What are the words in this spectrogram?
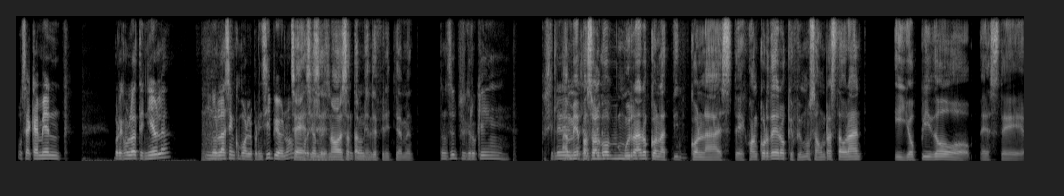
O sea, cambian. Por ejemplo, la tiniebla. Uh -huh. No la hacen como al principio, ¿no? Sí, por sí, ejemplo, sí. No, esa también, definitivamente. Entonces, pues creo que. Pues, sí le a mí me pasó algo muy raro con la, con la este, Juan Cordero, que fuimos a un restaurante y yo pido este,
